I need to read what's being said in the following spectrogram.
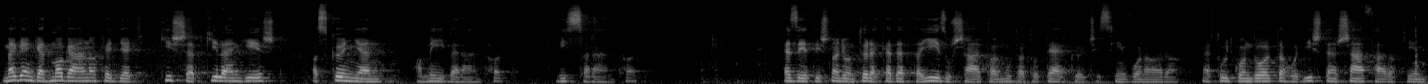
megenged magának egy-egy kisebb kilengést, az könnyen a mélybe ránthat, visszaránthat. Ezért is nagyon törekedett a Jézus által mutatott erkölcsi színvonalra, mert úgy gondolta, hogy Isten sáfáraként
